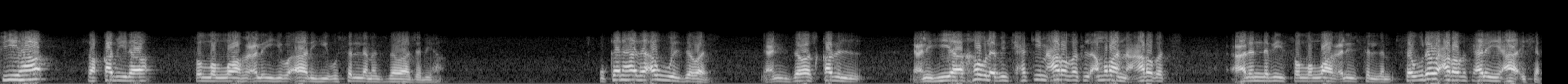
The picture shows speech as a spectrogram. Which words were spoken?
فيها فقبل صلى الله عليه وآله وسلم الزواج بها. وكان هذا أول زواج. يعني الزواج قبل يعني هي خولة بنت حكيم عرضت الأمران عرضت على النبي صلى الله عليه وسلم. سودة وعرضت عليه عائشة.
